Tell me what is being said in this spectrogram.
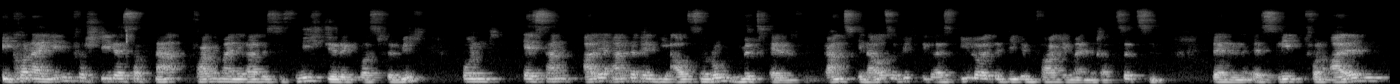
ich kann auch jeden verstehen, der sagt, na, Pfarrgemeinderat ist nicht direkt was für mich. Und es sind alle anderen, die außenrum mithelfen, ganz genauso wichtig als die Leute, die im Pfarrgemeinderat sitzen. Denn es lebt von allen,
